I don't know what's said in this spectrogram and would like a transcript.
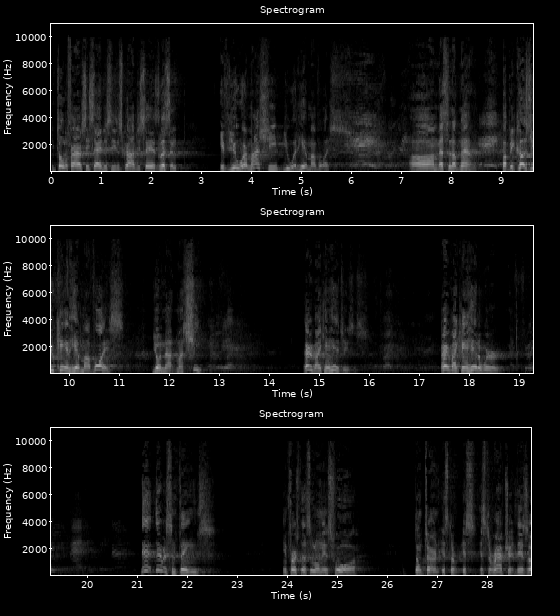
He told the Pharisees, Sadducees, and scribes, he says, listen, if you were my sheep, you would hear my voice. Oh, I'm messing up now. But because you can't hear my voice, you're not my sheep. Everybody can't hear Jesus. Everybody can't hear the word. There, there are some things in 1 Thessalonians 4 don't turn. It's the, it's, it's the rapture. There's an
